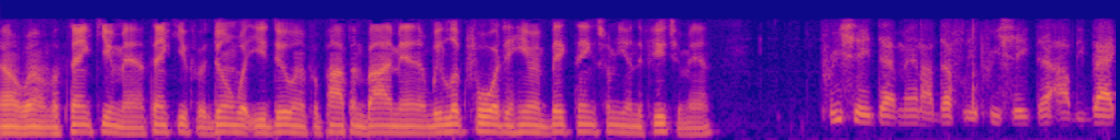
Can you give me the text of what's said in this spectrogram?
Oh well, well, thank you, man. Thank you for doing what you do and for popping by, man. And we look forward to hearing big things from you in the future, man. Appreciate that, man. I definitely appreciate that. I'll be back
